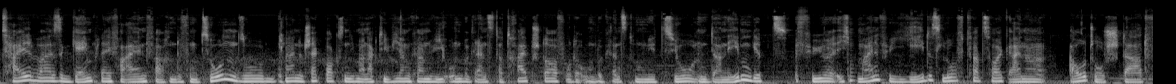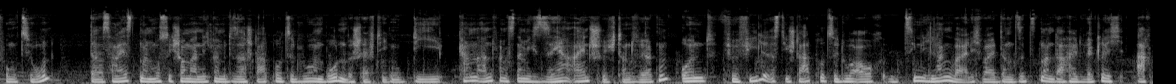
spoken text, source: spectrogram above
teilweise Gameplay vereinfachende Funktionen, so kleine Checkboxen, die man aktivieren kann, wie unbegrenzter Treibstoff oder unbegrenzte Munition. Daneben gibt es für, ich meine, für jedes Luftfahrzeug eine Autostartfunktion. Das heißt, man muss sich schon mal nicht mehr mit dieser Startprozedur am Boden beschäftigen. Die kann anfangs nämlich sehr einschüchternd wirken und für viele ist die Startprozedur auch ziemlich langweilig, weil dann sitzt man da halt wirklich acht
